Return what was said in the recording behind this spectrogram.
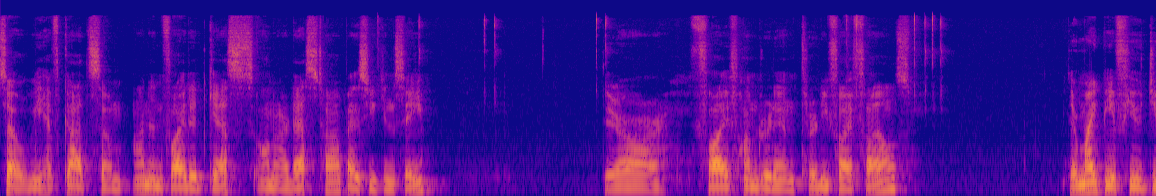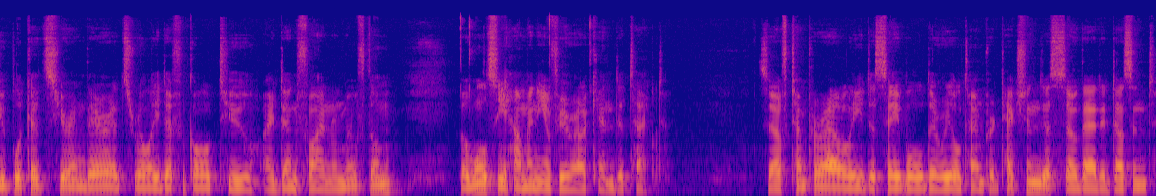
So we have got some uninvited guests on our desktop as you can see. There are 535 files. There might be a few duplicates here and there. It's really difficult to identify and remove them, but we'll see how many Avira uh, can detect. So I've temporarily disabled the real-time protection just so that it doesn't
